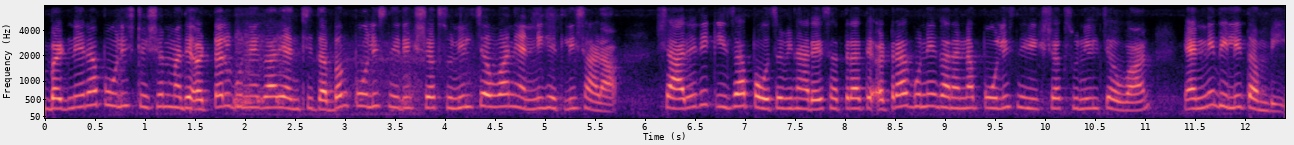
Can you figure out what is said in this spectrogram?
बडनेरा पोलीस स्टेशनमध्ये अटल गुन्हेगार यांची दबंग पोलीस निरीक्षक सुनील चव्हाण यांनी घेतली शाळा. शारीरिक इजा पोहोचविणारे सतरा ते अठरा गुन्हेगारांना पोलीस निरीक्षक सुनील चव्हाण यांनी दिली तंबी.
